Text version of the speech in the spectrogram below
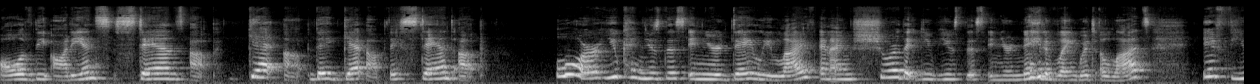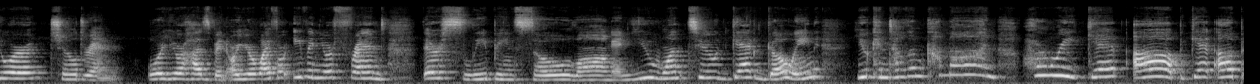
all of the audience stands up, get up, they get up, they stand up. Or you can use this in your daily life, and I'm sure that you've used this in your native language a lot. If your children or your husband or your wife or even your friend, they're sleeping so long and you want to get going, you can tell them, come on, hurry, get up, get up.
